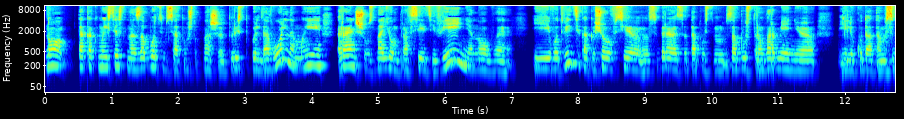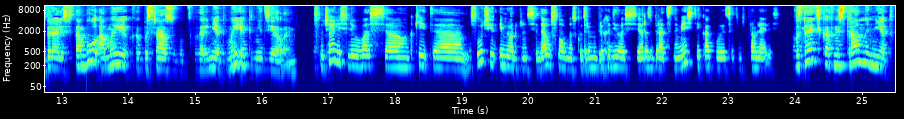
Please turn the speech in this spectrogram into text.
Но так как мы, естественно, заботимся о том, чтобы наши туристы были довольны, мы раньше узнаем про все эти веяния новые, И вот видите, как еще все собираются, допустим, за бустером в Армению или куда там, собирались в Стамбул, а мы как бы сразу вот сказали, нет, мы это не делаем. Случались ли у вас э, какие-то случаи emergency, да, условно, с которыми приходилось разбираться на месте, и как вы с этим справлялись? Вы знаете, как ни странно, нет.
